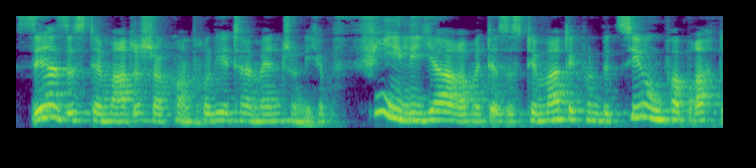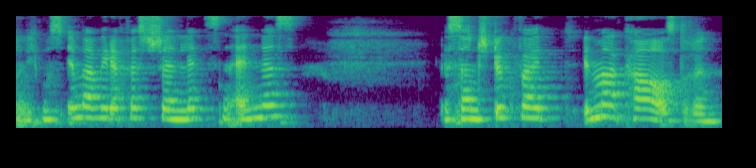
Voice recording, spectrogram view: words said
sehr systematischer, kontrollierter Mensch und ich habe viele Jahre mit der Systematik von Beziehungen verbracht und ich muss immer wieder feststellen, letzten Endes ist ein Stück weit immer Chaos drin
